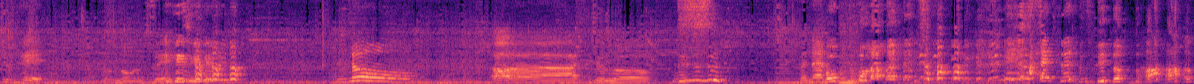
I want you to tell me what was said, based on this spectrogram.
To hit. I don't know what I'm saying. No! Ah, it's too low. This is banana. Oh, what? I didn't see the bomb.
